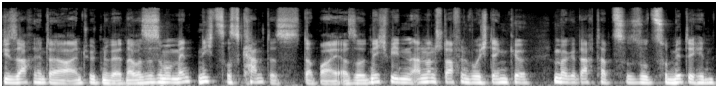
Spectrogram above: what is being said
die Sache hinterher eintüten werden. Aber es ist im Moment nichts Riskantes dabei. Also nicht wie in anderen Staffeln, wo ich denke, immer gedacht habe, zu, so zur Mitte hin,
